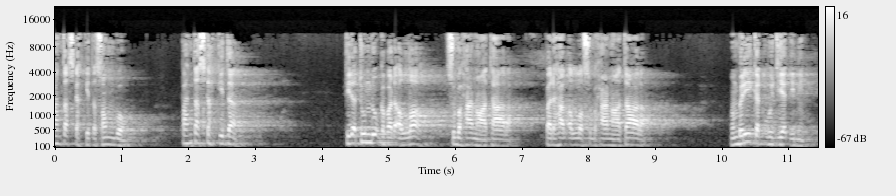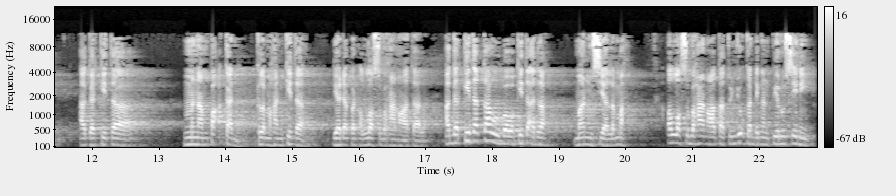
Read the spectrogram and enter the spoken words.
Pantaskah kita sombong? Pantaskah kita tidak tunduk kepada Allah Subhanahu wa taala? Padahal Allah Subhanahu wa taala memberikan ujian ini agar kita menampakkan kelemahan kita di hadapan Allah Subhanahu wa taala agar kita tahu bahwa kita adalah manusia lemah. Allah Subhanahu wa taala tunjukkan dengan virus ini,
